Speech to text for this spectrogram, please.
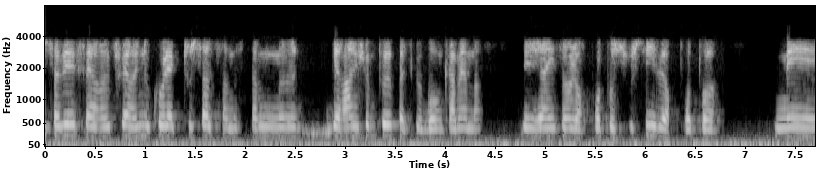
vous savez, faire faire une collecte, tout ça, ça me, ça me dérange un peu parce que bon, quand même, les gens, ils ont leurs propres soucis, leurs propres. Mais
